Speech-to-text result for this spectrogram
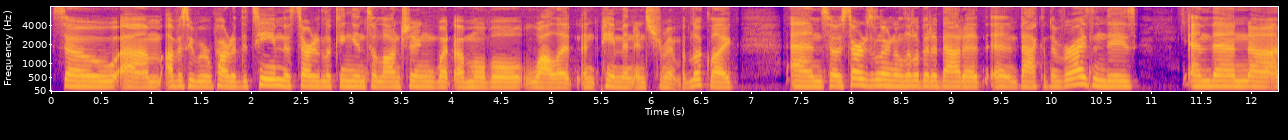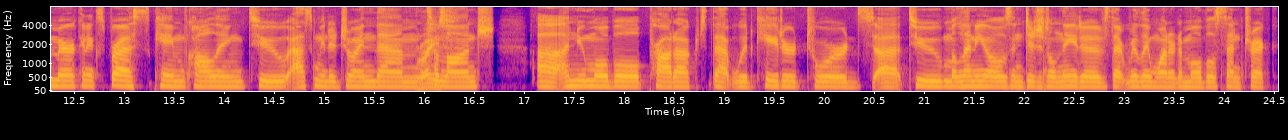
So, um, obviously, we were part of the team that started looking into launching what a mobile wallet and payment instrument would look like. And so I started to learn a little bit about it and back in the Verizon days. And then uh, American Express came calling to ask me to join them Right. to launch uh, a new mobile product that would cater towards uh, to millennials and digital natives that really wanted a mobile centric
